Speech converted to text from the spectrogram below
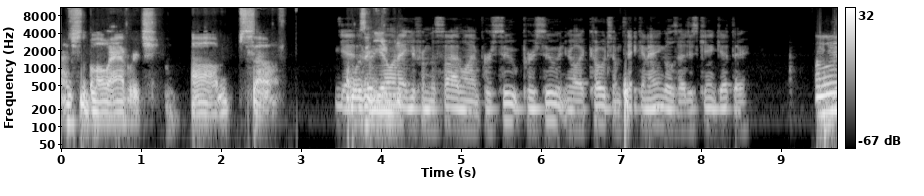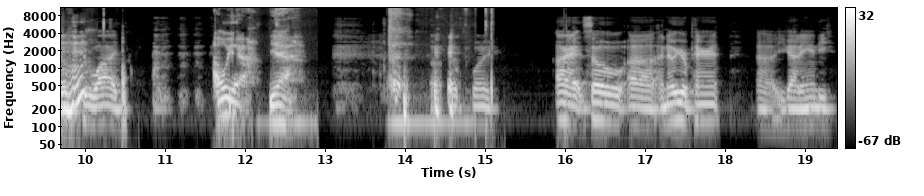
I was just below average. Um, so yeah, they're yelling at you from the sideline, pursuit, pursuit, and you're like, Coach, I'm taking angles. I just can't get there. Mm-hmm. Too wide. Oh yeah, yeah. oh, that's funny. All right, so uh, I know you're a parent. Uh, you got Andy.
